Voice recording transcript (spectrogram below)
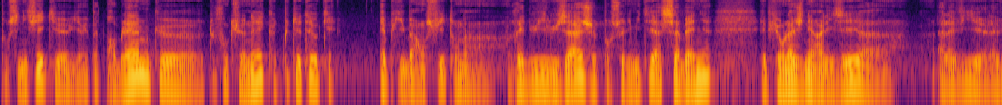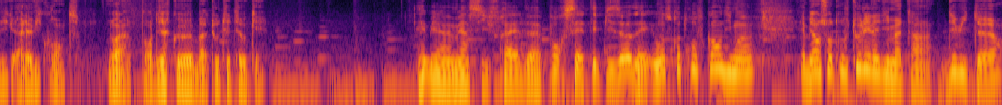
pour signifier qu'il n'y avait pas de problème, que tout fonctionnait, que tout était OK. Et puis bah, ensuite, on a réduit l'usage pour se limiter à Sabaigne, et puis on l'a généralisé à, la vie, à, la vie, à la vie courante. Voilà, pour dire que bah, tout était OK. Eh bien, merci Fred pour cet épisode. Et on se retrouve quand, dis-moi? Eh bien, on se retrouve tous les lundis matins, dès 8h,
